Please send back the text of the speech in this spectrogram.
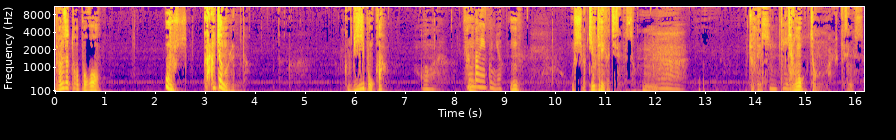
변사또가 보고 오 씨, 깜짝 놀랍니다. 그 미모가 어. 상당했군요. 오 씨발 김태희 같이 생겼어. 좋네. 김태희. 장옥정 막 이렇게 생겼어.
